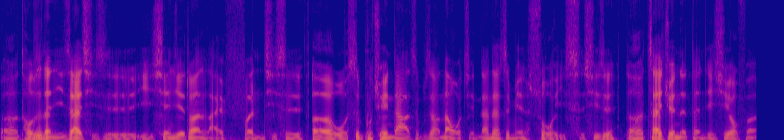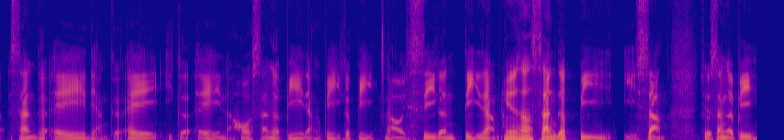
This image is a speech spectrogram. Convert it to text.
呃，投资等级债其实以现阶段来分，其实呃，我是不确定大家知不知道。那我简单在这边说一次，其实呃，债券的等级是有分三个 A、两个 A、一个 A，然后三个 B、两个 B、一个 B，然后 C 跟 D 这样。原则上三个 B 以上就三个 B、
